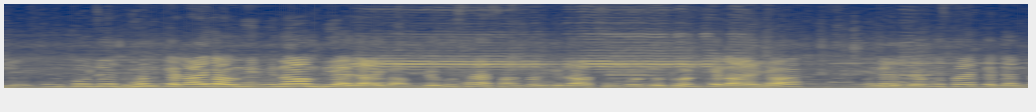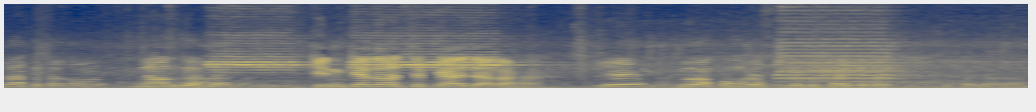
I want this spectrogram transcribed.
इनको जो ढूंढ के लाएगा उन्हें इनाम दिया जाएगा। बेगूसराय सांसद गिरिराज सिंह को जो ढूंढ के लाएगा उन्हें बेगूसराय के जनता की तरफ़ इनाम दिया जाएगा। किनके द्वारा चिपकाया जा रहा है? ये युवा कांग्रेस बेगूसराय की तरफ़ चिपकाया जा रहा है।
